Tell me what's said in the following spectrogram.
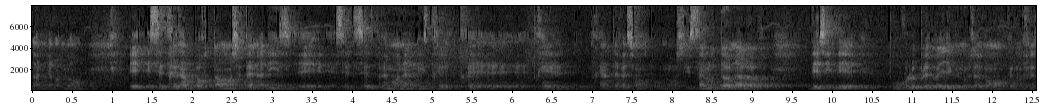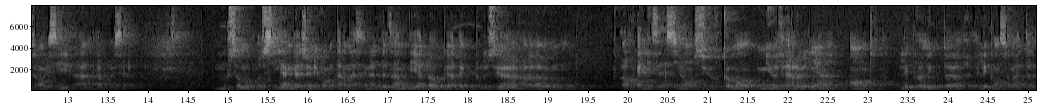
d'environnement. Et, c'est très important cette analyse, et c'est vraiment une analyse très, très, très, très intéressante pour nous aussi. Ça nous donne alors des idées pour le plaidoyer que nous, avons, que nous faisons ici à, à Bruxelles. Nous sommes aussi engagés au niveau international dans un dialogue avec plusieurs euh, organisations sur comment mieux faire le lien entre les producteurs et les consommateurs.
